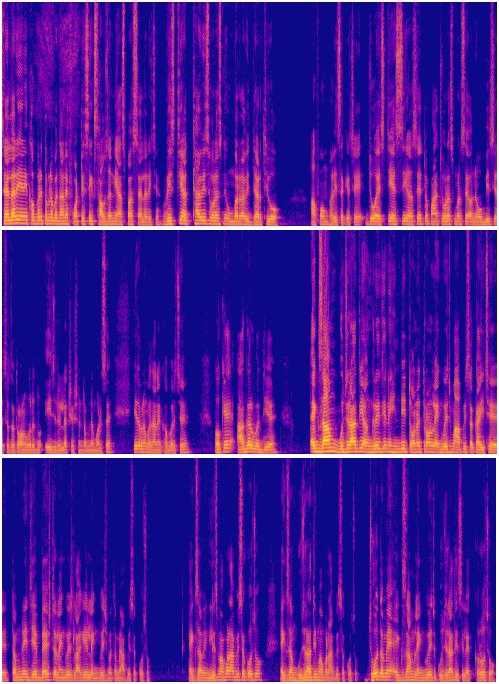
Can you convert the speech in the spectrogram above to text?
સેલરી એની ખબર તમને બધાને ફોર્ટી સિક્સ થાઉઝન્ડની આસપાસ સેલરી છે. વીસથી અઠ્ઠાવીસ વર્ષની ઉંમરના વિદ્યાર્થીઓ આ ફોર્મ ભરી શકે છે. જો એસટી એસસી હશે તો પાંચ વર્ષ મળશે અને ઓબીસી હશે તો ત્રણ વર્ષનું એજ રિલેક્સેશન તમને મળશે. એ તમને બધાને ખબર છે. ઓકે આગળ વધીએ. એક્ઝામ ગુજરાતી, અંગ્રેજી અને હિન્દી ત્રણે ત્રણ લેંગ્વેજમાં આપી શકાય છે. તમને જે બેસ્ટ લેંગ્વેજ લાગે એ લેંગ્વેજમાં તમે આપી શકો છો. એક્ઝામ ઇંગ્લિશમાં પણ આપી શકો છો. એક્ઝામ ગુજરાતીમાં પણ આપી શકો છો. જો તમે એક્ઝામ લેંગ્વેજ ગુજરાતી સિલેક્ટ કરો છો,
